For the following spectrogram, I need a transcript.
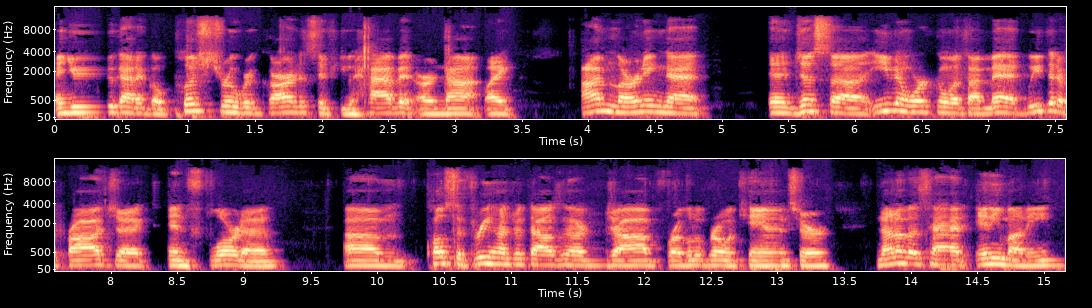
and you, you got to go push through regardless if you have it or not. Like I'm learning that and just uh, even working with Ahmed, we did a project in Florida, um, close to three hundred thousand dollar job for a little girl with cancer. None of us had any money.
